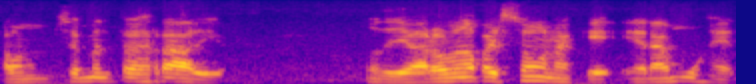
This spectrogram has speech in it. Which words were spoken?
a un segmento de radio, donde llevaron a una persona que era mujer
